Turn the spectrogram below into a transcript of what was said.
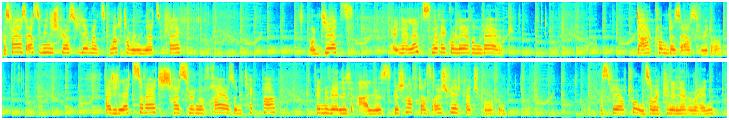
Das war ja das erste Minispiel, was wir jemals gemacht haben im Let's Play. Und jetzt in der letzten regulären Welt. Da kommt es erst wieder. Weil die letzte Welt heißt nur frei, also ein Tech-Park, wenn du wirklich alles geschafft hast, alle Schwierigkeitsstufen. Was wir auch tun. Sollen wir keine Level mehr enden?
